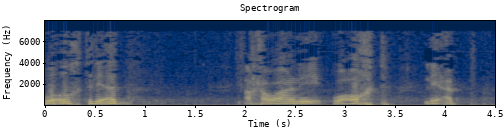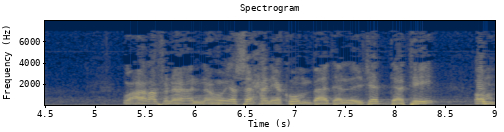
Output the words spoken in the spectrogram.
وأخت لأب. أخوان وأخت لأب. وعرفنا أنه يصح أن يكون بدل الجدة أم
